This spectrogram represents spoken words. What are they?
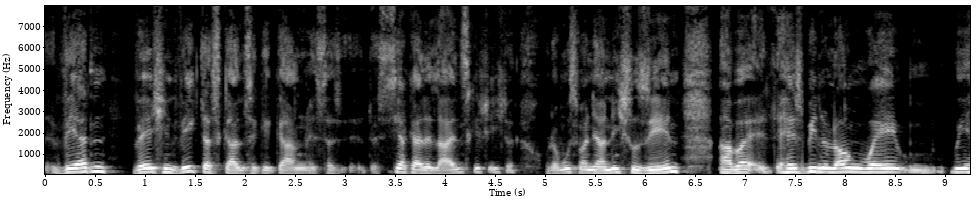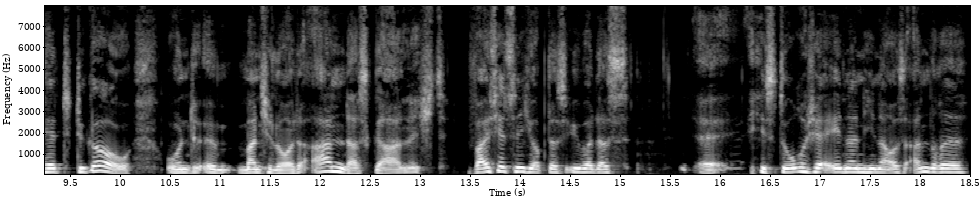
werden, welchen Weg das Ganze gegangen ist. Das, das ist ja keine Leidensgeschichte oder muss man ja nicht so sehen, aber it has been a long way we had to go. Und äh, manche Leute ahnen das gar nicht. Ich weiß jetzt nicht, ob das über das äh, historische Erinnern hinaus andere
